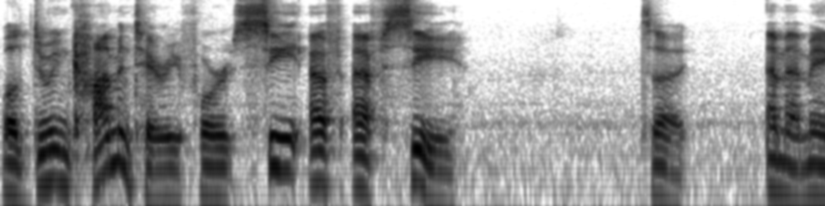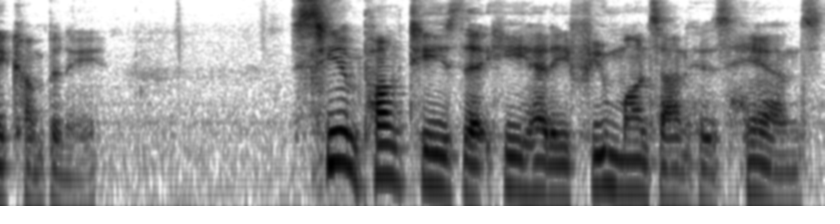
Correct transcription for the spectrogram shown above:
While doing commentary for CFFC, it's a MMA company. CM Punk teased that he had a few months on his hands.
